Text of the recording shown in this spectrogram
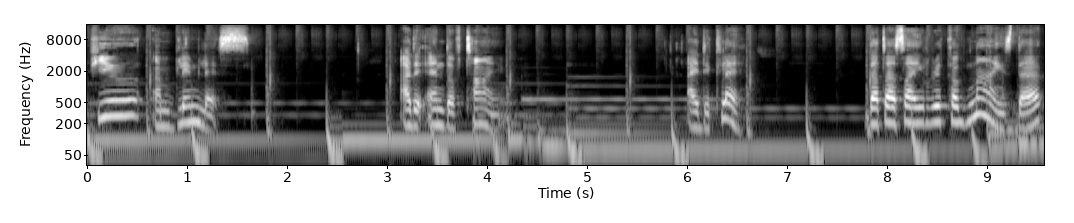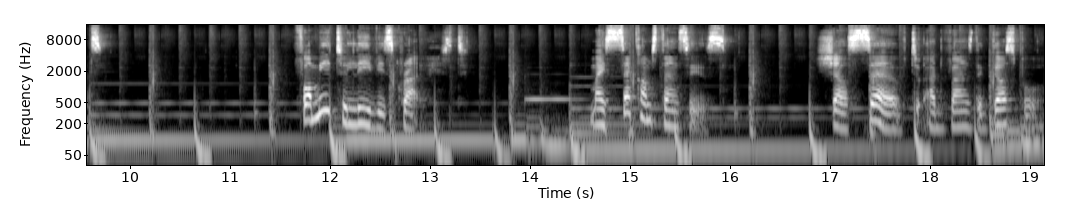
pure and blameless at the end of time. I declare that as I recognize that for me to live is Christ, my circumstances shall serve to advance the gospel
